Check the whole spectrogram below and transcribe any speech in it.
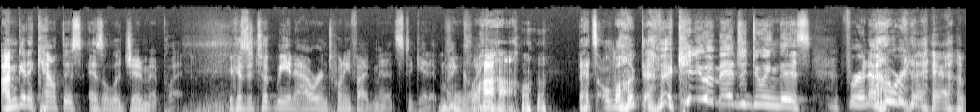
I'm gonna count this as a legitimate platinum because it took me an hour and 25 minutes to get it by clicking. Wow. That's a long time. Can you imagine doing this for an hour and a half?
